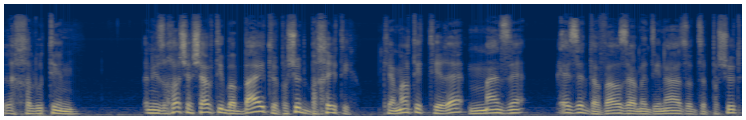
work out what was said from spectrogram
לחלוטין. אני זוכר שישבתי בבית ופשוט בכיתי. כי אמרתי, תראה מה זה, איזה דבר זה המדינה הזאת, זה פשוט...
